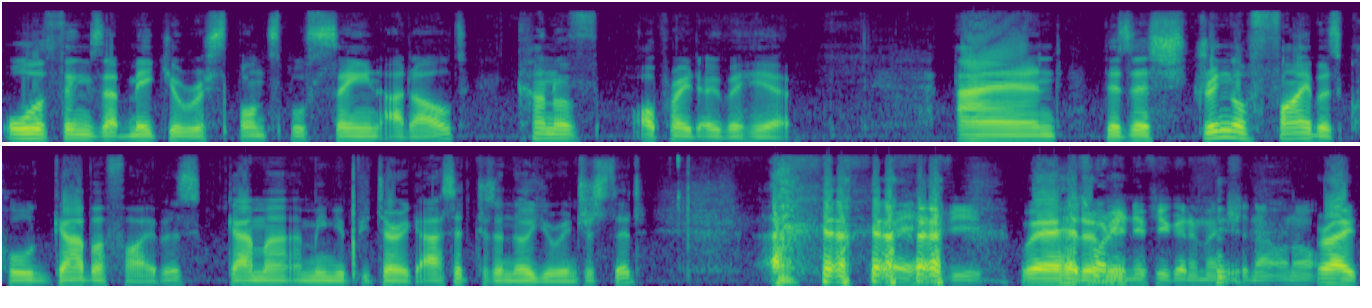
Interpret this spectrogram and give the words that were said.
all the things that make you a responsible, sane adult kind of operate over here. And there's a string of fibers called GABA fibers, gamma aminobutyric acid, because I know you're interested. Way ahead of you. Ahead I was wondering if you're going to mention that or not. Right.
